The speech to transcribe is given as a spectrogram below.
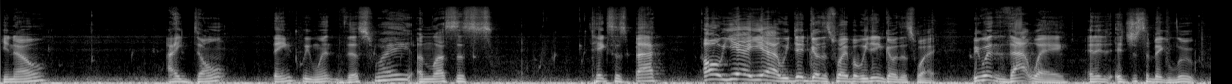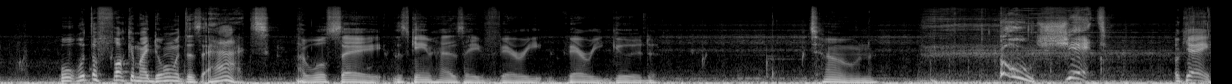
You know, I don't think we went this way unless this takes us back. Oh, yeah, yeah, we did go this way, but we didn't go this way. We went that way, and it, it's just a big loop. Well, what the fuck am I doing with this axe? I will say, this game has a very, very good tone. Oh, shit! Okay.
